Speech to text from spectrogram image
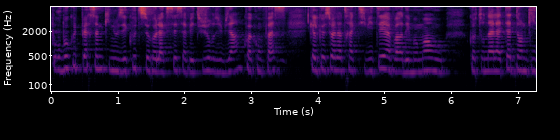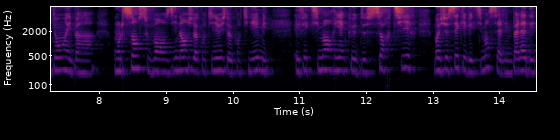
pour beaucoup de personnes qui nous écoutent, se relaxer, ça fait toujours du bien, quoi qu'on fasse, quelle que soit notre activité, avoir des moments où, quand on a la tête dans le guidon, et eh ben on le sent souvent. On se dit non, je dois continuer, je dois continuer. Mais effectivement, rien que de sortir, moi, je sais qu'effectivement, c'est aller me balader.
